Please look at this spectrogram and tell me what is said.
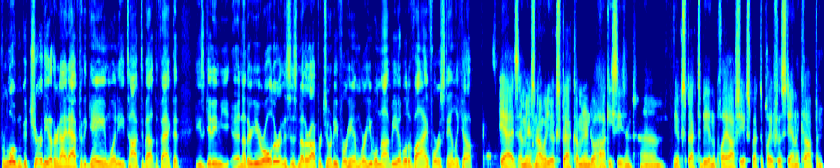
from Logan Couture the other night after the game when he talked about the fact that he's getting another year older and this is another opportunity for him where he will not be able to vie for a Stanley Cup. Yeah, it's, I mean, it's not what you expect coming into a hockey season. Um, you expect to be in the playoffs. You expect to play for the Stanley Cup, and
